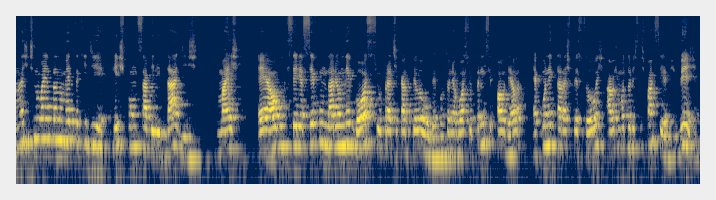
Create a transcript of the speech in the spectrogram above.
a gente não vai entrar no mérito aqui de responsabilidades, mas é algo que seria secundário ao negócio praticado pela Uber, porque o negócio principal dela é conectar as pessoas aos motoristas parceiros. Veja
